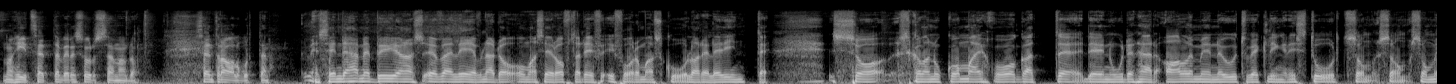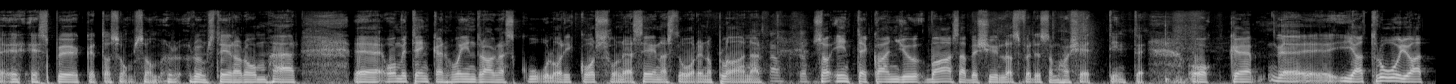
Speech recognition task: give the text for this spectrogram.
Nå, hit sätter vi resurserna då, centralorten. Men sen det här med byarnas överlevnad, och man ser ofta det i form av skolor eller inte, så ska man nog komma ihåg att eh, det är nog den här allmänna utvecklingen i stort som, som, som är, spöket och som, som rumsterar om här. Eh, om vi tänker på indragna skolor i Korsholm de senaste åren och planer, så inte kan ju Vasa beskyllas för det som har skett. inte. Och eh, jag tror ju att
